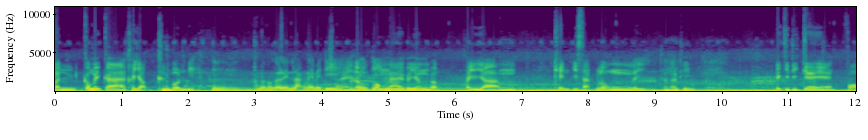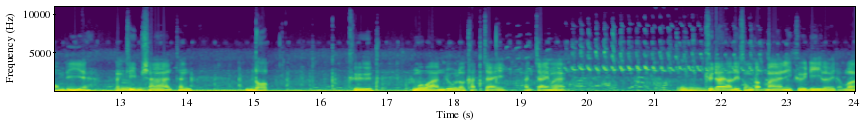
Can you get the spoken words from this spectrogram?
มันก็ไม่กล้าขยับขึ้นบนไงอืมแล้วมันก็เล่นหลังได้ไม่ดีใช่แล้วไม่กดีองหน้าก็ยังแบบพยายามเข็นอิซักลงอะไรทั้งทั้งๆที่เอกิติเก้ฟอร์มดีนะทั้งทีมชาติทั้งดอบคือเมื่อวานดูแล้วขัดใจขัดใจมากอืมคือได้อาริซงกลับมานี่คือดีเลยแต่ว่า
